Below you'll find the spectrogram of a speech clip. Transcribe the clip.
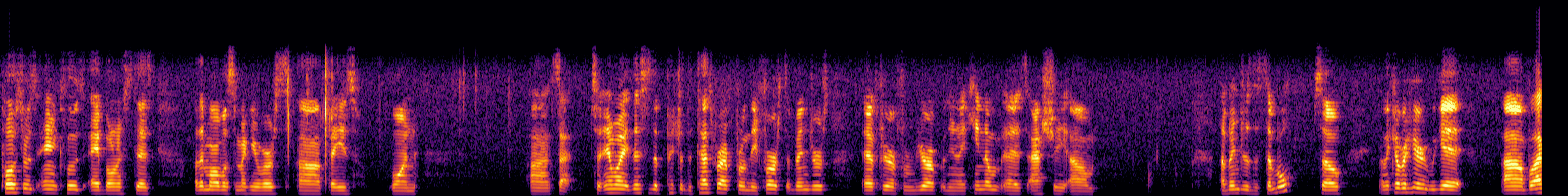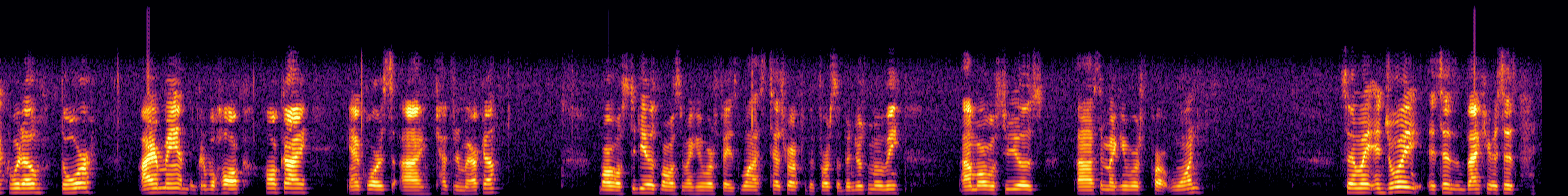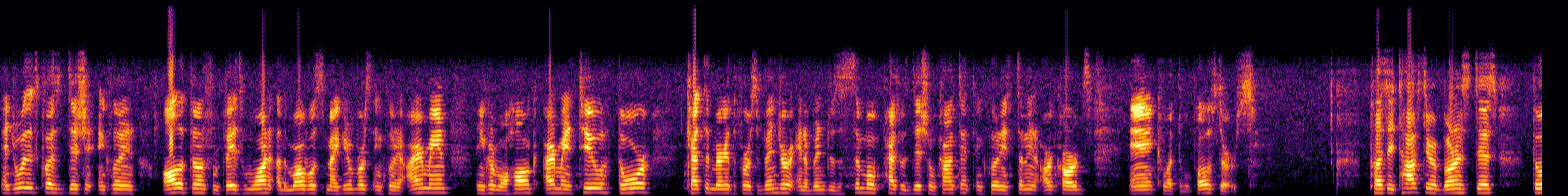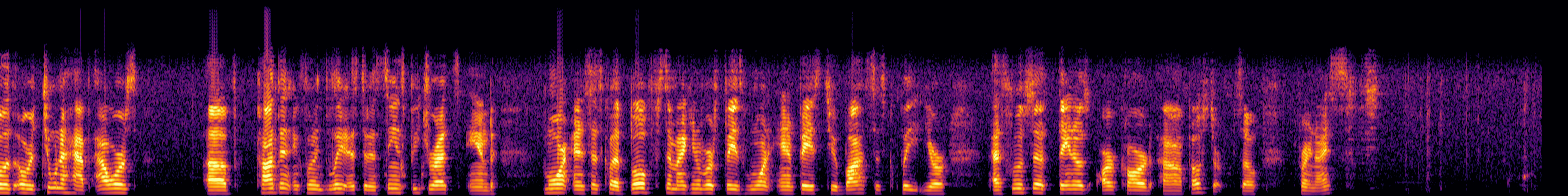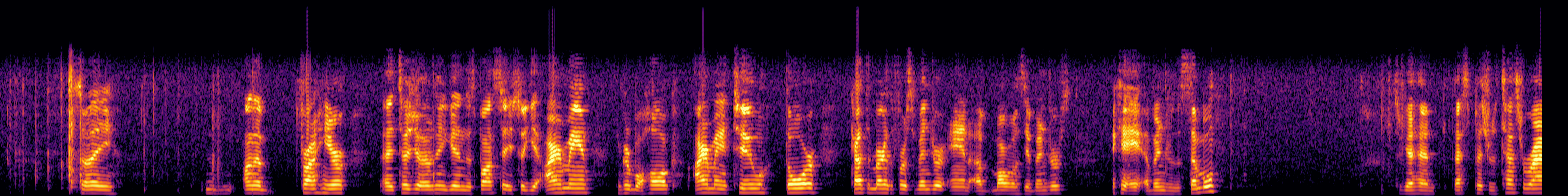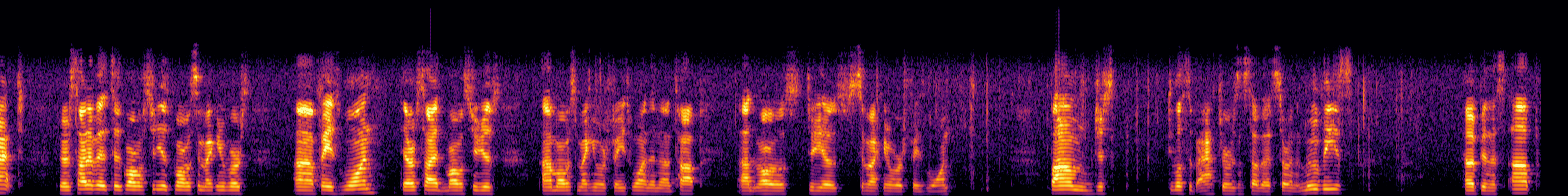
posters and includes a bonus disc of the Marvel Cinematic Universe uh, Phase 1 uh, set. So anyway, this is a picture of the Tesseract from the first Avengers. If you're from Europe or the United Kingdom, it's actually um, Avengers Assemble. So on the cover here we get uh, Black Widow, Thor, Iron Man, the Incredible Hulk, Hawkeye, and of course uh, Captain America. Marvel Studios, Marvel Cinematic Universe Phase 1, that's Tesseract for the first Avengers movie. Uh, Marvel Studios uh, Cinematic Universe Part 1. So anyway, enjoy, it says in back here, it says, enjoy this collector's edition including all the films from Phase 1 of the Marvel Cinematic Universe, including Iron Man, The Incredible Hulk, Iron Man 2, Thor, Captain America the First Avenger, and Avengers Assemble, packed with additional content, including stunning art cards and collectible posters. Plus a top tier bonus disc filled with over two and a half hours of content, including deleted extended scenes, featurettes, and more. And it says collect both Cinematic Universe Phase 1 and Phase 2 boxes. Complete your exclusive Thanos art card uh, poster. So, pretty nice. So, on the front here, it tells you everything you get in this box set. So, you get Iron Man, Incredible Hulk, Iron Man 2, Thor, Captain America the First Avenger, and uh, Marvel's The Avengers, aka Avengers Assemble. So go ahead, that's a picture of the Tesseract. The other side of it, says Marvel Studios, Marvel Cinematic Universe, uh, Phase 1. The other side, Marvel Studios, uh, Marvel Cinematic Universe Phase 1. And then on top, uh, the Marvel Studios Cinematic Universe Phase 1. Bottom, just list of actors and stuff that started in the movies. Open this up.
